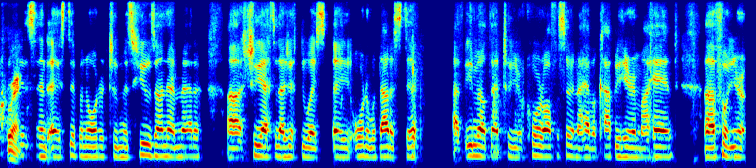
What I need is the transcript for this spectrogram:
Correct. did send a stipend order to Ms. Hughes on that matter. Uh, she asked that I just do a, s- a order without a stip. I've emailed that to your court officer and I have a copy here in my hand, uh, for your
